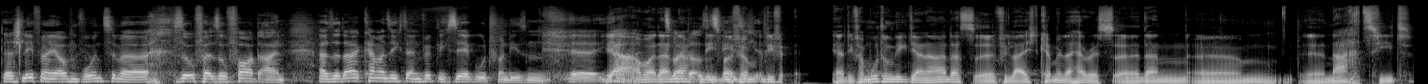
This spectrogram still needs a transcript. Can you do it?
da schläft man ja auf dem Wohnzimmersofa sofort ein. Also da kann man sich dann wirklich sehr gut von diesem äh, Ja, Jahr aber dann die, die, 2020 Verm- die, ja, die Vermutung liegt ja nahe, dass äh, vielleicht Camilla Harris äh, dann ähm, äh, nachzieht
